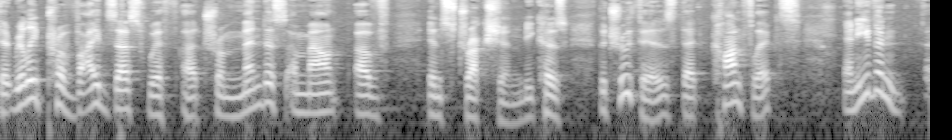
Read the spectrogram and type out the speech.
that really provides us with a tremendous amount of instruction because the truth is that conflicts and even uh,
